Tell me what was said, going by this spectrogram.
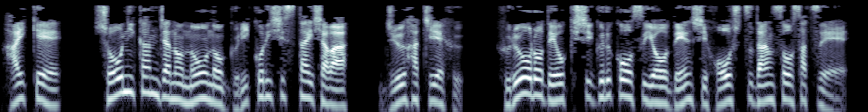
背景、小児患者の脳のグリコリシス代謝は、18F、フルオロデオキシグルコース用電子放出断層撮影、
